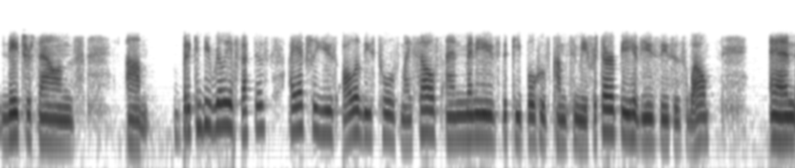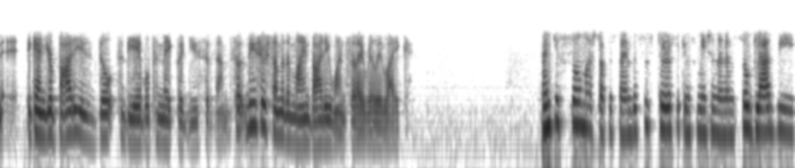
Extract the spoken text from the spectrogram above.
nature sounds. Um, but it can be really effective. I actually use all of these tools myself, and many of the people who've come to me for therapy have used these as well. And again, your body is built to be able to make good use of them. So these are some of the mind body ones that I really like. Thank you so much, Dr. Stein. This is terrific information, and I'm so glad we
